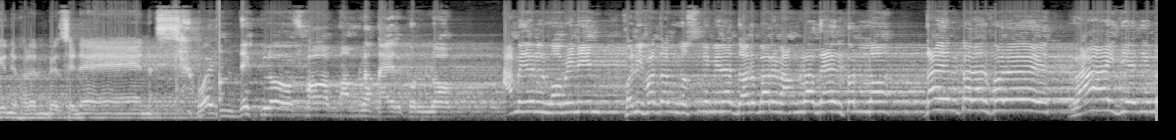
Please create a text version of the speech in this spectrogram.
তিনি হলেন প্রেসিডেন্ট ওই দেখল, সব মামলা দায়ের করল। আমিরুল মমিনিন, খলিফাতুল মুসলিমিনের দরবারে মামলা দায়ের করল। দায়ের করার পরে রায় দিয়ে দিল,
